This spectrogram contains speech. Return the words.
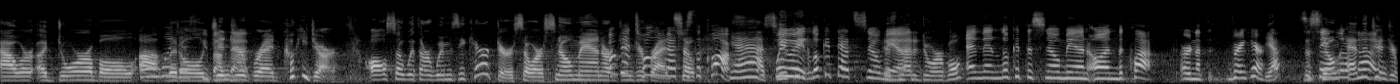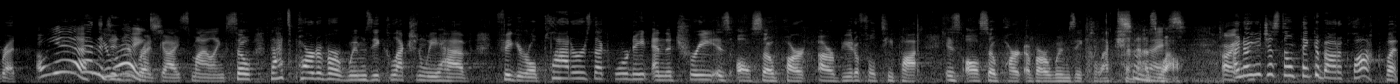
our adorable Oh, uh, to little about that. gingerbread cookie jar. Also with our whimsy character, so our snowman, our Oh, that totally gingerbread. matches so the clock. Yes. Wait, wait. Look at that snowman. Isn't that adorable? And then look at the snowman on the clock, or not the, right here. Yep, the, snow and the gingerbread. Oh yeah, and the gingerbread right. guy smiling. So that's part of our whimsy collection. We have figural platters that coordinate, and the tree is also part. Our beautiful teapot is also part of our whimsy collection So as nice. well. All right. I know you just don't think about a clock, but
